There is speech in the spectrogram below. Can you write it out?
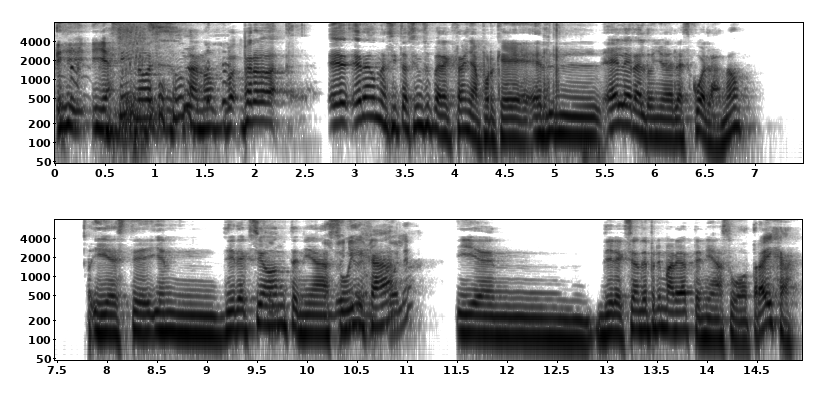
Y, y así, no, esa es una, ¿no? Pero eh, era una situación súper extraña porque él, él era el dueño de la escuela, ¿no? Y, este, y en dirección tenía a ¿El su hija y en dirección de primaria tenía a su otra hija.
